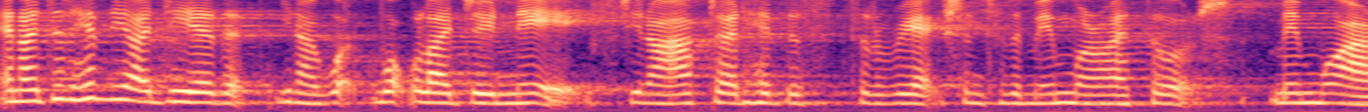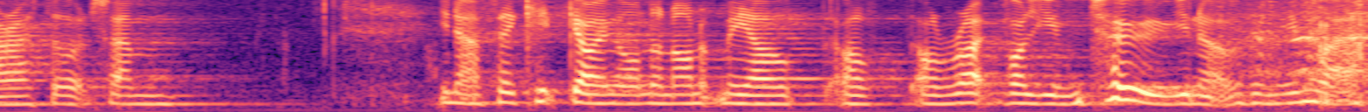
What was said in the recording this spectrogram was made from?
and I did have the idea that, you know, what, what will I do next? You know, after I'd had this sort of reaction to the memoir, I thought, memoir, I thought, um, you know, if they keep going on and on at me, I'll, I'll, I'll write volume two, you know, the memoir.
